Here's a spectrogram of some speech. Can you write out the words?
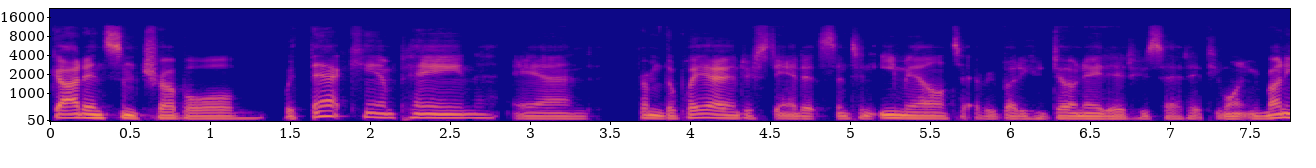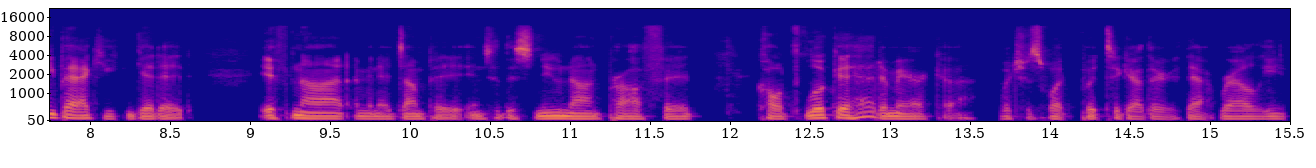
Got in some trouble with that campaign. And from the way I understand it, sent an email to everybody who donated who said, if you want your money back, you can get it. If not, I'm going to dump it into this new nonprofit called Look Ahead America, which is what put together that rally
